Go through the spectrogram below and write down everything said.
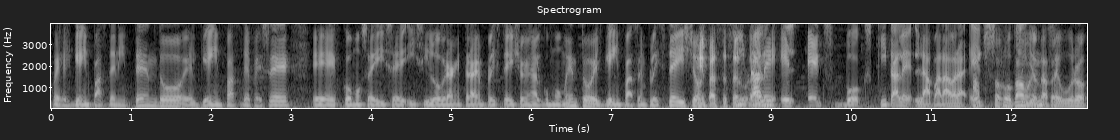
Pues el Game Pass de Nintendo, el Game Pass de PC, eh, como se dice, y si logran entrar en PlayStation en algún momento, el Game Pass en PlayStation. Game Pass de celular. Quítale el Xbox, quítale la palabra Xbox y yo te aseguro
